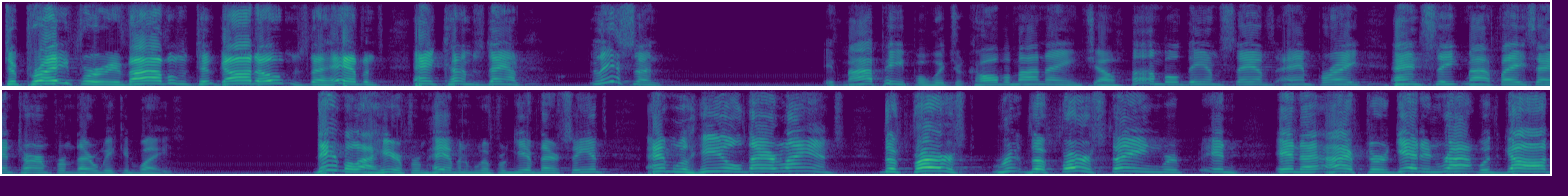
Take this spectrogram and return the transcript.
to pray for a revival until God opens the heavens and comes down. Listen, if my people, which are called by my name, shall humble themselves and pray and seek my face and turn from their wicked ways, then will I hear from heaven, will forgive their sins, and will heal their lands. The first, the first thing in, in uh, after getting right with God,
